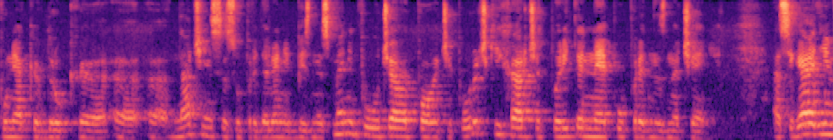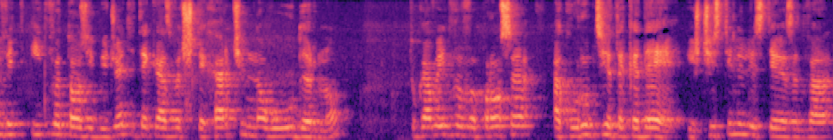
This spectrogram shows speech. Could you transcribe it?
по някакъв друг начин с определени бизнесмени получават повече поръчки харчат парите не по предназначение. А сега един вид идва този бюджет и те казват, ще харчи много ударно. Тогава идва въпроса, а корупцията къде е? Изчистили ли сте я за два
